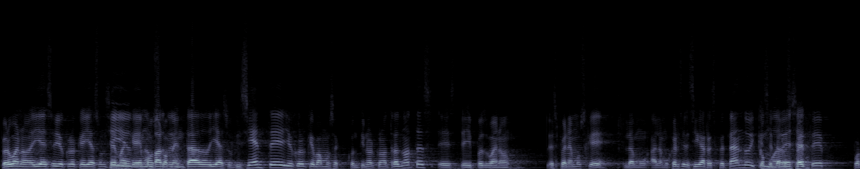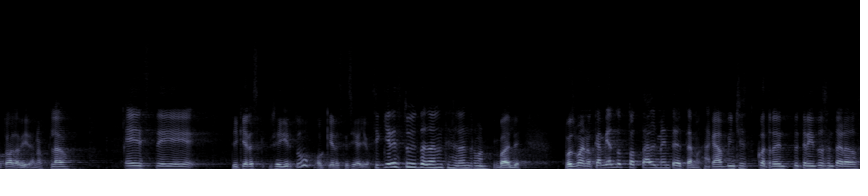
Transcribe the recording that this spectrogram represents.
Pero bueno, y eso yo creo que ya es un Sí, tema que hemos parte. comentado ya suficiente. Yo creo que vamos a continuar con otras notas. Este, y pues bueno, esperemos que la a la mujer se le siga respetando y que Como se le debe ser. respete por toda la vida, ¿no? Claro. Este. ¿Te quieres seguir tú o quieres que siga yo? Si quieres tú, adelante, adelante, hermano. Vale. Pues bueno, cambiando totalmente de tema. Acá pinches 400 360 grados.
